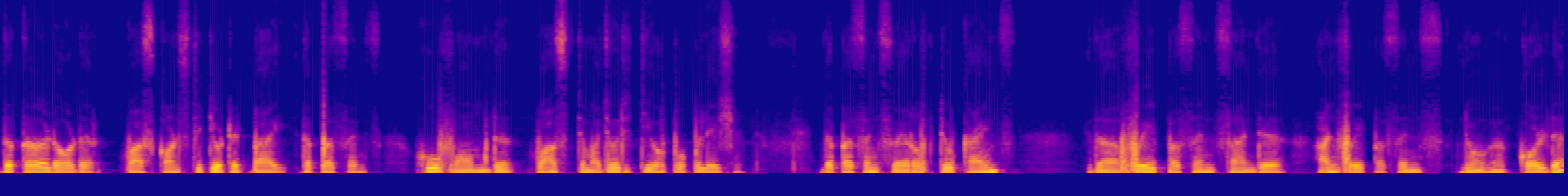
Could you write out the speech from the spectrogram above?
the third order was constituted by the peasants who formed vast majority of population The peasants were of two kinds, the free peasants and unfree unfree peasants called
